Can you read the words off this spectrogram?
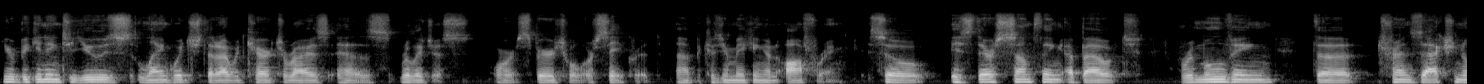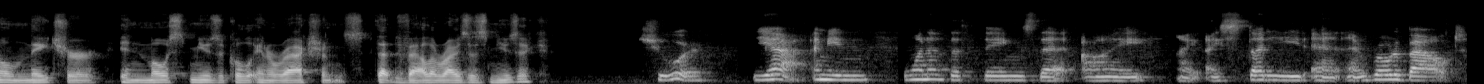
You're beginning to use language that I would characterize as religious or spiritual or sacred uh, because you're making an offering. So, is there something about removing the transactional nature in most musical interactions that valorizes music? Sure. Yeah. I mean, one of the things that I I, I studied and, and, wrote about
